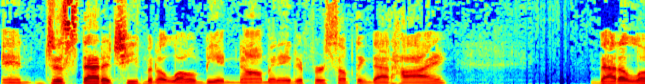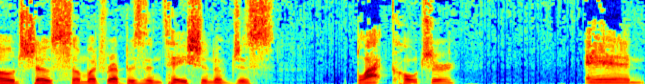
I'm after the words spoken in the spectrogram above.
and just that achievement alone being nominated for something that high that alone shows so much representation of just black culture and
